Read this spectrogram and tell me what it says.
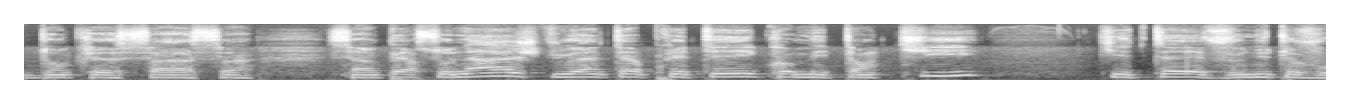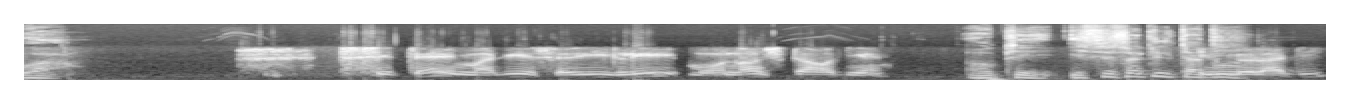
donc ça, ça c'est un personnage, tu as interprété comme étant qui qui était venu te voir? C'était, il m'a dit, il est mon ange gardien. Ok. Et c'est ça qu'il t'a dit? Il me l'a dit.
